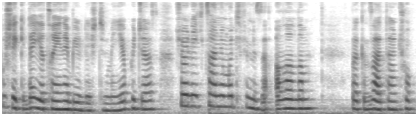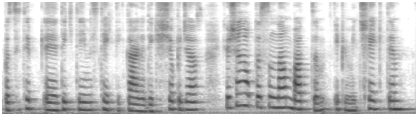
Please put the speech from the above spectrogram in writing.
bu şekilde yatayına birleştirme yapacağız. Şöyle iki tane motifimizi alalım. Bakın zaten çok basit hep e, diktiğimiz tekniklerle dikiş yapacağız. Köşe noktasından battım. ipimi çektim.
